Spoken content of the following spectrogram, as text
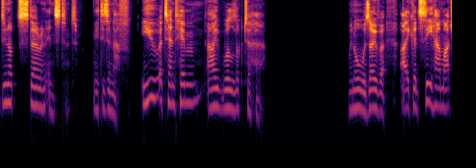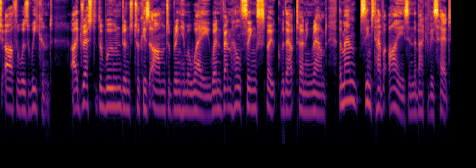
Do not stir an instant. It is enough. You attend him, I will look to her. When all was over, I could see how much Arthur was weakened. I dressed the wound and took his arm to bring him away, when Van Helsing spoke without turning round. The man seems to have eyes in the back of his head.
